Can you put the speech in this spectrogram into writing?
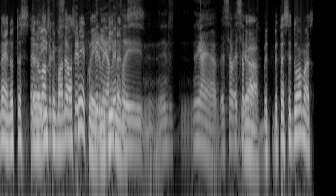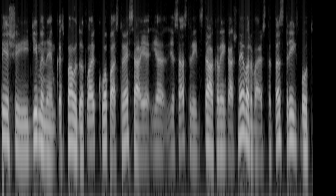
Nē, nu tas Nē, nu, labi, īstenībā nav smieklīgi. Pirmajā ja mirklī, ģimenes- ir- nu, jā, jā, es, es Jā, saprotu. bet, bet tas ir domāts tieši ģimenēm, kas pavadot laiku kopā stresā. Ja, ja, ja sastrīdas tā, ka vienkārši nevar vairs, tad tas drīkst būt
